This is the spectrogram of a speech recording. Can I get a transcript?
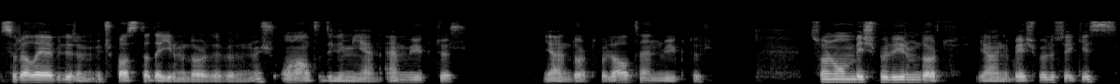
sıralayabilirim. 3 pasta da 24'e bölünmüş. 16 dilim yiyen en büyüktür. Yani 4 bölü 6 en büyüktür. Sonra 15 bölü 24 yani 5 bölü 8.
